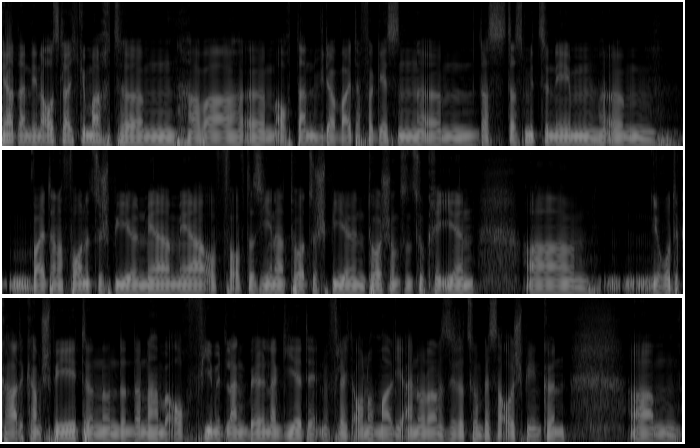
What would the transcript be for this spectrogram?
Ja, dann den Ausgleich gemacht, ähm, aber ähm, auch dann wieder weiter vergessen, ähm, das, das mitzunehmen, ähm, weiter nach vorne zu spielen, mehr, mehr auf, auf das Jena Tor zu spielen, Torchancen zu kreieren. Ähm, die rote Karte kam spät und, und, und, dann haben wir auch viel mit langen Bällen agiert. Da hätten wir vielleicht auch nochmal die eine oder andere Situation besser ausspielen können. Ähm,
